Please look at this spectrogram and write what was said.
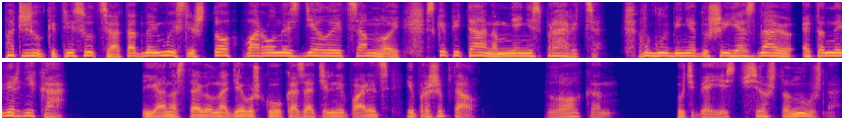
Поджилки трясутся от одной мысли, что ворона сделает со мной. С капитаном мне не справиться. В глубине души я знаю это наверняка. Я наставил на девушку указательный палец и прошептал. «Локон, у тебя есть все, что нужно».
